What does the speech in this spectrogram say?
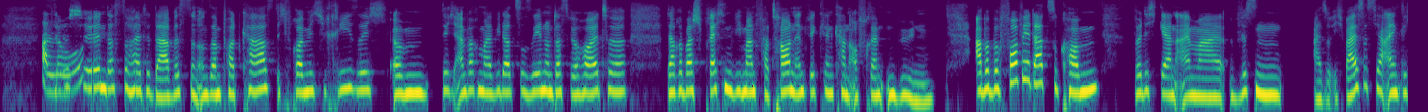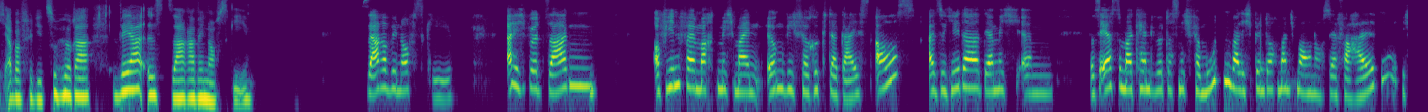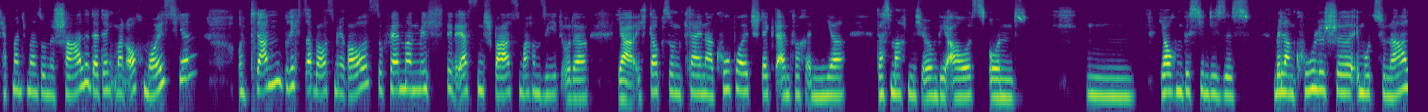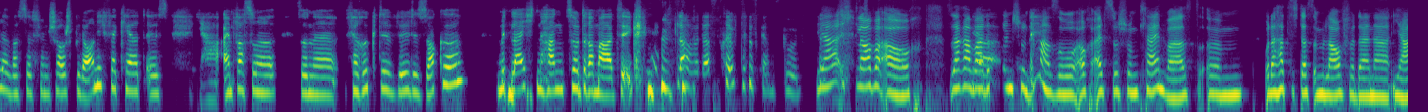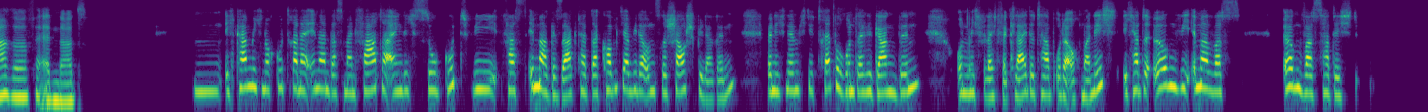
Hallo. Sehr schön, dass du heute da bist in unserem Podcast. Ich freue mich riesig, ähm, dich einfach mal wieder zu sehen und dass wir heute darüber sprechen, wie man Vertrauen entwickeln kann auf fremden Bühnen. Aber bevor wir dazu kommen, würde ich gern einmal wissen, also ich weiß es ja eigentlich, aber für die Zuhörer, wer ist Sarah Wenowski? Sarah Wenowski. Ah, ich würde sagen, auf jeden Fall macht mich mein irgendwie verrückter Geist aus. Also jeder, der mich ähm, das erste Mal kennt, wird das nicht vermuten, weil ich bin doch manchmal auch noch sehr verhalten. Ich habe manchmal so eine Schale, da denkt man auch Mäuschen. Und dann bricht es aber aus mir raus, sofern man mich den ersten Spaß machen sieht. Oder ja, ich glaube, so ein kleiner Kobold steckt einfach in mir. Das macht mich irgendwie aus. Und mh, mm, ja, auch ein bisschen dieses melancholische, emotionale, was ja für einen Schauspieler auch nicht verkehrt ist. Ja, einfach so, so eine verrückte, wilde Socke mit leichten Hang zur Dramatik. Ich glaube, das trifft es ganz gut. Ja, ich glaube auch. Sarah, war ja. das denn schon immer so, auch als du schon klein warst? Ähm, oder hat sich das im Laufe deiner Jahre verändert? Hm, ich kann mich noch gut daran erinnern, dass mein Vater eigentlich so gut wie fast immer gesagt hat, da kommt ja wieder unsere Schauspielerin. Wenn ich nämlich die Treppe runtergegangen bin und mich vielleicht verkleidet habe oder auch mal nicht, ich hatte irgendwie immer was, irgendwas hatte ich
